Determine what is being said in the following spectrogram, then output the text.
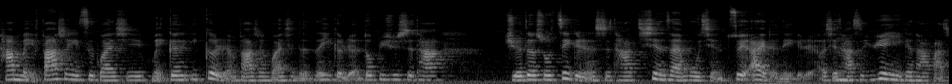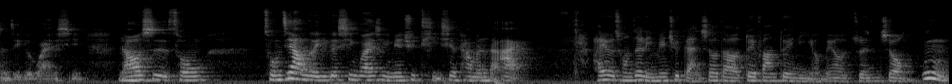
她每发生一次关系，每跟一个人发生关系的那一个人都必须是他。觉得说这个人是他现在目前最爱的那个人，而且他是愿意跟他发生这个关系，然后是从从这样的一个性关系里面去体现他们的爱，还有从这里面去感受到对方对你有没有尊重，嗯，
